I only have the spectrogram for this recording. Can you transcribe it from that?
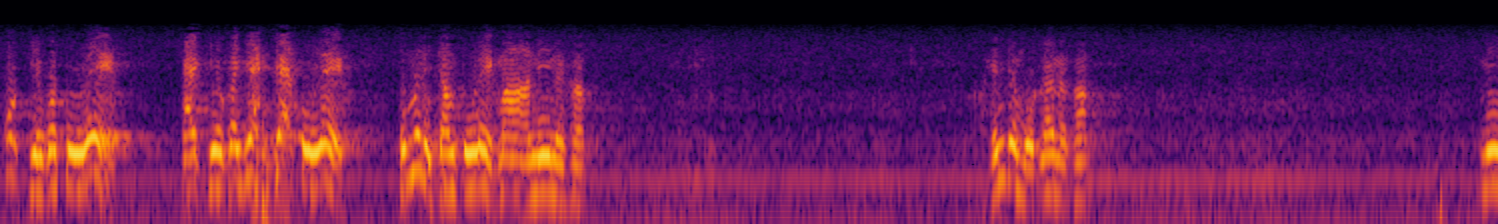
เพราะเกี่ยวกับตัวเลขแต่เกี่ยวกับแยกแยะตัวเลข ผมไม่ได้จำตัวเลขมาอันนี้นะครับ เห็นจะหมดแล้วนะครับ มี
